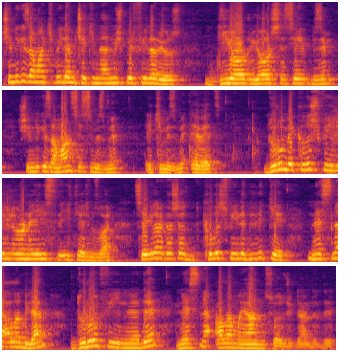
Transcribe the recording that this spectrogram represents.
Şimdiki zaman kipiyle mi çekimlenmiş bir fiil arıyoruz? Diyor, yor sesi bizim şimdiki zaman sesimiz mi? Ekimiz mi? Evet. Durum ve kılıç fiilinin örneği ihtiyacımız var. Sevgili arkadaşlar kılıç fiili dedik ki nesne alabilen, durum fiiline de nesne alamayan sözcüklerdir. dedi.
